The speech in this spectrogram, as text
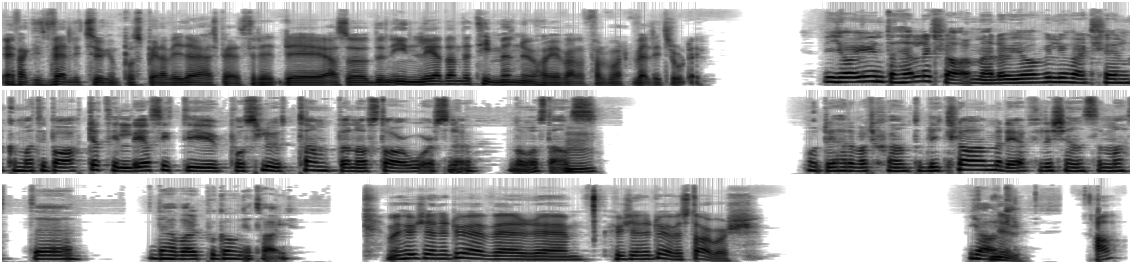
jag är faktiskt väldigt sugen på att spela vidare det här spelet. För det, det, alltså, den inledande timmen nu har ju i alla fall varit väldigt rolig. Jag är ju inte heller klar med det och jag vill ju verkligen komma tillbaka till det. Jag sitter ju på sluttampen av Star Wars nu, någonstans. Mm. Och det hade varit skönt att bli klar med det, för det känns som att eh, det har varit på gång ett tag. Men hur känner du över, eh, hur känner du över Star Wars Jag. nu? Ja,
